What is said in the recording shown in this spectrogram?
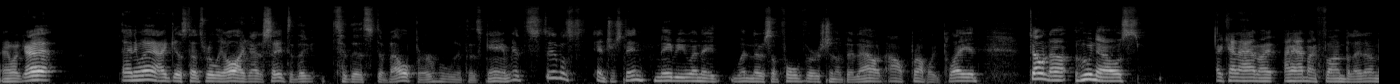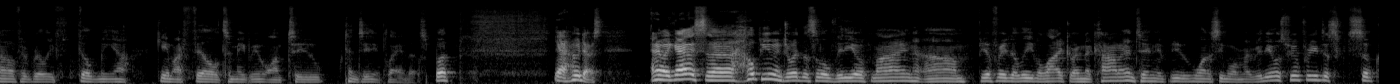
Anyway, I, anyway, I guess that's really all I got to say to the to this developer with this game. It's it was interesting. Maybe when they when there's a full version of it out, I'll probably play it. Don't know. Who knows? I kind of had my I had my fun, but I don't know if it really filled me uh, gave my fill to make me want to continue playing this. But yeah, who knows? Anyway, guys, uh, hope you enjoyed this little video of mine. Um, feel free to leave a like or in a comment, and if you want to see more of my videos, feel free to sub-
